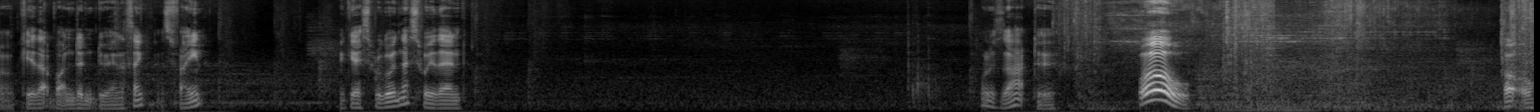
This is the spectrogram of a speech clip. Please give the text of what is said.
Okay, that button didn't do anything. It's fine. I guess we're going this way then. What does that do? Whoa! Uh-oh.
